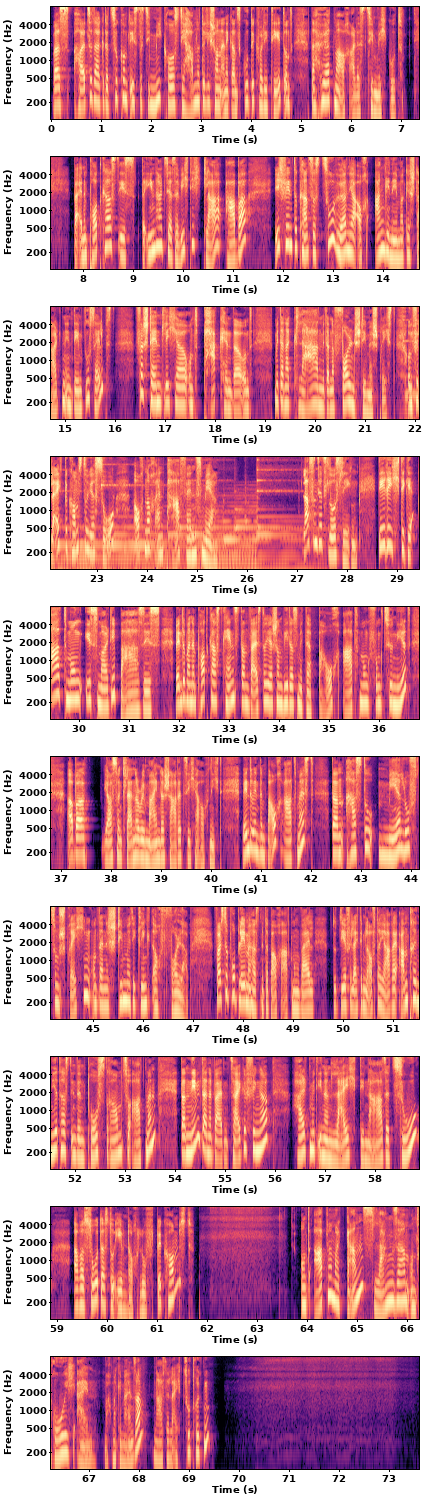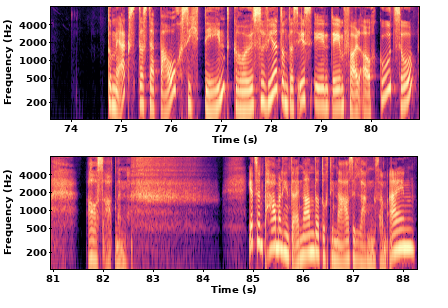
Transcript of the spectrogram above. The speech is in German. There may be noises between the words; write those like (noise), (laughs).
Was heutzutage dazu kommt, ist, dass die Mikros, die haben natürlich schon eine ganz gute Qualität und da hört man auch alles ziemlich gut. Bei einem Podcast ist der Inhalt sehr, sehr wichtig, klar, aber ich finde, du kannst das Zuhören ja auch angenehmer gestalten, indem du selbst verständlicher und packender und mit einer klaren, mit einer vollen Stimme sprichst. Und vielleicht bekommst du ja so auch noch ein paar Fans mehr. Lass uns jetzt loslegen. Die richtige Atmung ist mal die Basis. Wenn du meinen Podcast kennst, dann weißt du ja schon, wie das mit der Bauchatmung funktioniert. Aber ja, so ein kleiner Reminder schadet sicher auch nicht. Wenn du in den Bauch atmest, dann hast du mehr Luft zum Sprechen und deine Stimme, die klingt auch voller. Falls du Probleme hast mit der Bauchatmung, weil du dir vielleicht im Laufe der Jahre antrainiert hast, in den Brustraum zu atmen, dann nimm deine beiden Zeigefinger, halt mit ihnen leicht die Nase zu, aber so, dass du eben noch Luft bekommst und atme mal ganz langsam und ruhig ein. Machen wir gemeinsam. Nase leicht zudrücken. Du merkst, dass der Bauch sich dehnt, größer wird und das ist in dem Fall auch gut so. Ausatmen. Jetzt ein paar Mal hintereinander durch die Nase langsam ein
